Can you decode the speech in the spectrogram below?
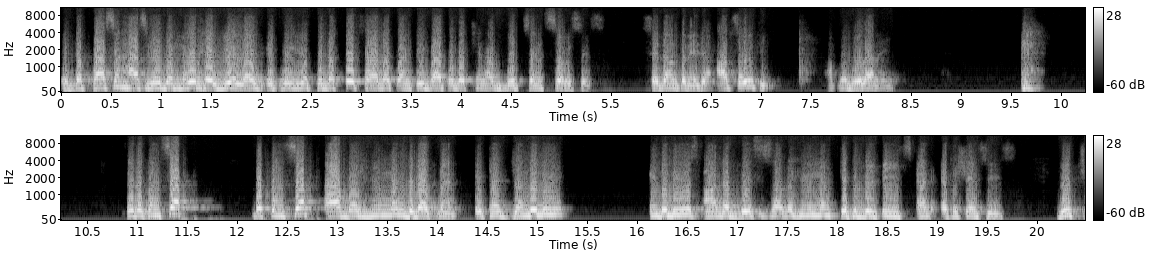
if the person has lived a more healthier life it will be productive for the country by production of goods and services Sedan Taneja आप सही थी आपने बोला नहीं so the concept the concept of the human development it has generally introduced on the basis of the human capabilities and efficiencies which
